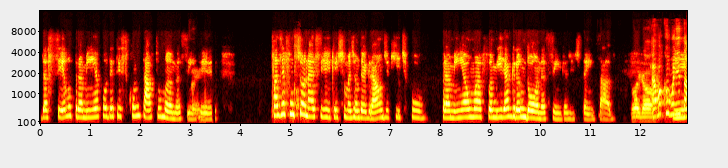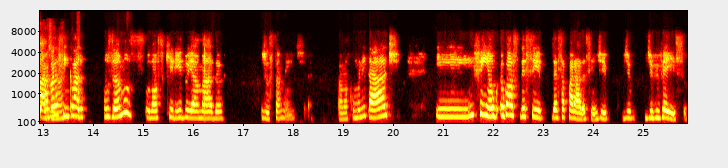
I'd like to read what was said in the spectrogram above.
da selo, para mim, é poder ter esse contato humano, assim, ter, fazer funcionar esse que a gente chama de underground, que, tipo, para mim é uma família grandona, assim, que a gente tem, sabe? Legal. É uma comunidade. E agora, né? sim, claro, usamos o nosso querido e amado, justamente. É uma comunidade. E, enfim, eu, eu gosto desse, dessa parada, assim, de, de, de viver isso.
